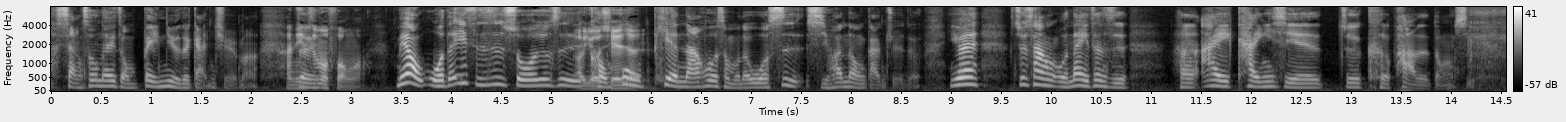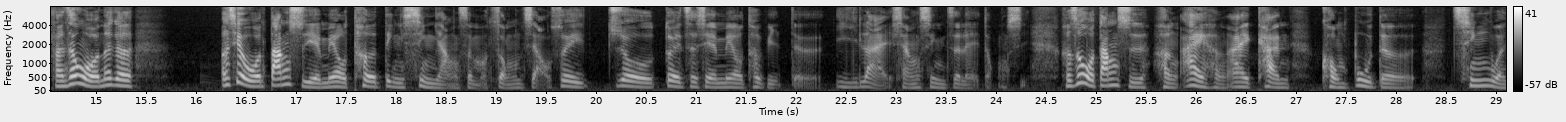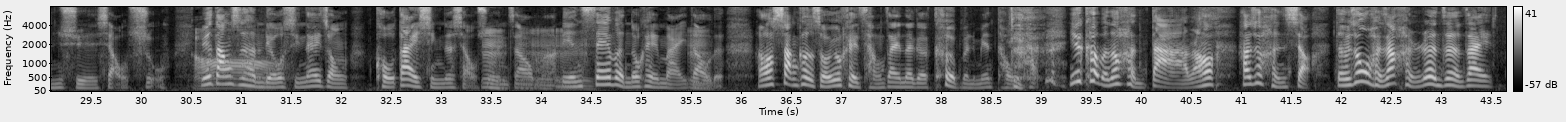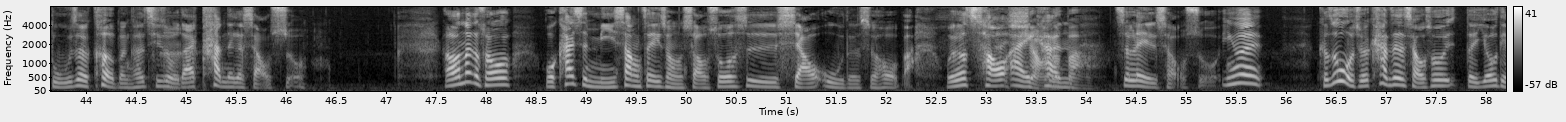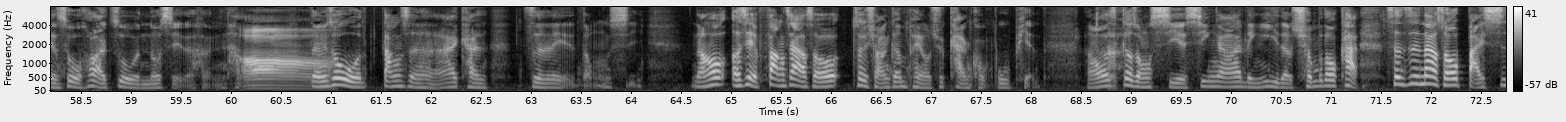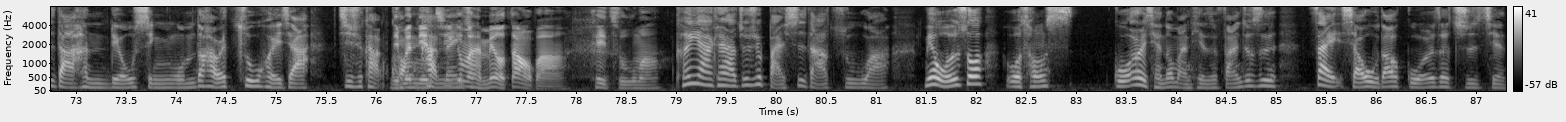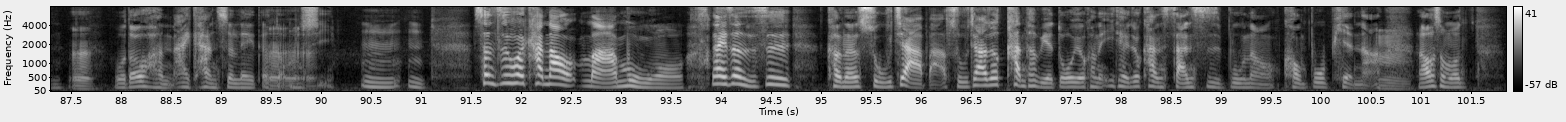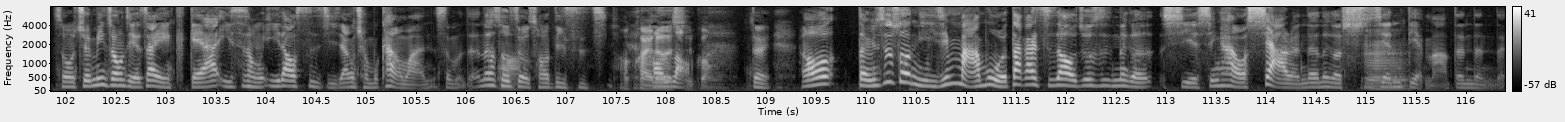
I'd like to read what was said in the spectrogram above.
享受那一种被虐的感觉嘛？啊，你这么疯哦？没有，我的意思是说，就是恐怖片啊，或者什么的，我是喜欢那种感觉的。因为就像我那一阵子很爱看一些就是可怕的东西，反正我那个，而且我当时也没有特定信仰什么宗教，所以。就对这些没有特别的依赖，相信这类东西。可是我当时很爱很爱看恐怖的轻文学小说，因为当时很流行那种口袋型的小说，你知道吗？连 Seven 都可以买到的。然后上课的时候又可以藏在那个课本里面偷看，因为课本都很大，然后它就很小，等于说我很像很认真的在读这个课本，可是其实我在看那个小说。然后那个时候。我开始迷上这一种小说是小五的时候吧，我就超爱看这类的小说，因为，可是我觉得看这个小说的优点是我后来作文都写得很好，等于说我当时很爱看这类的东西，然后而且放假的时候最喜欢跟朋友去看恐怖片，然后各种血腥啊、灵异的全部都看，甚至那时候百事达很流行，我们都还会租回家继续看。你们年纪根本还没有到吧？可以租吗？可以啊，可以啊，就去百事达租啊。没有，我是说，我从国二以前都蛮贴实，反正就是在小五到国二这之间，嗯，我都很爱看这类的东西，嗯嗯，嗯，甚至会看到麻木哦。那一阵子是可能暑假吧，暑假就看特别多，有可能一天就看三四部那种恐怖片啊，嗯，然后什么什么《绝命终结战》也给他一次从一到四集这样全部看完什么的，那时候只有抽到第四集，好快乐的时光。对，然后等于是说你已经麻木了，大概知道就是那个血腥还有吓人的那个时间点嘛，嗯、等等的。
